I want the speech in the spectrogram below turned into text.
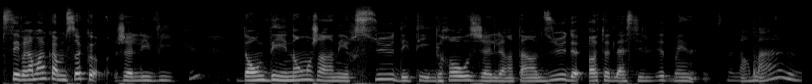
C'est vraiment comme ça que je l'ai vécu. Donc, des noms, j'en ai reçu, des t'es grosse, je l'ai entendu, de ah, t'as de la cellulite, ben, c'est normal.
